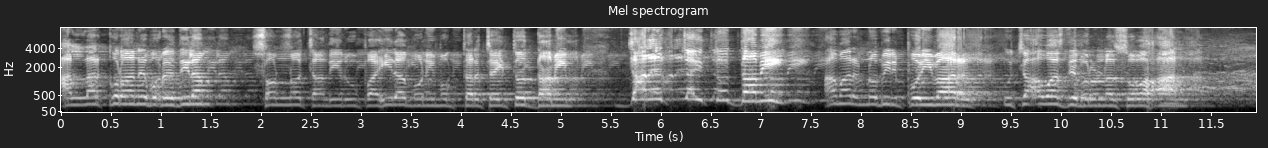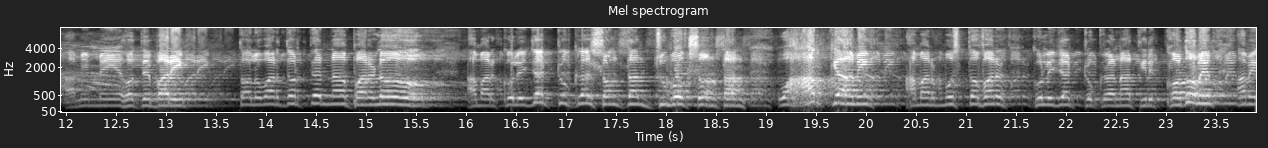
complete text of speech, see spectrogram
আল্লাহর কোরআনে বলে দিলাম স্বর্ণ চাঁদি, রূপা, হীরা, মণি, মুক্তার চাইতো দামি। জানের দামি, আমার নবীর পরিবার আওয়াজ দিয়ে বলুন না আমি মেয়ে হতে পারি, তলোয়ার ধরতে না পারল আমার কলিজার টুকরা সন্তান, যুবক সন্তান আমি, আমার মুস্তফার কলিজার টুকরা নাতির কদমে আমি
